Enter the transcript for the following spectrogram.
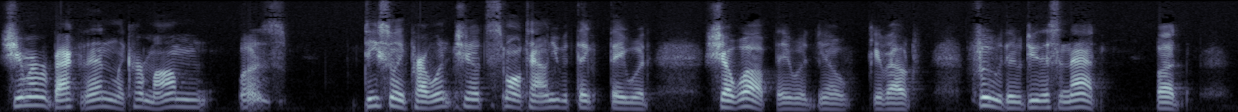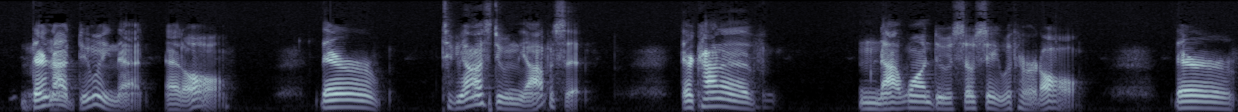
she remembered back then, like her mom was decently prevalent. You know, it's a small town. You would think they would show up. They would, you know, give out food. They would do this and that. But they're not doing that at all. They're to be honest, doing the opposite. They're kind of not wanting to associate with her at all. They're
